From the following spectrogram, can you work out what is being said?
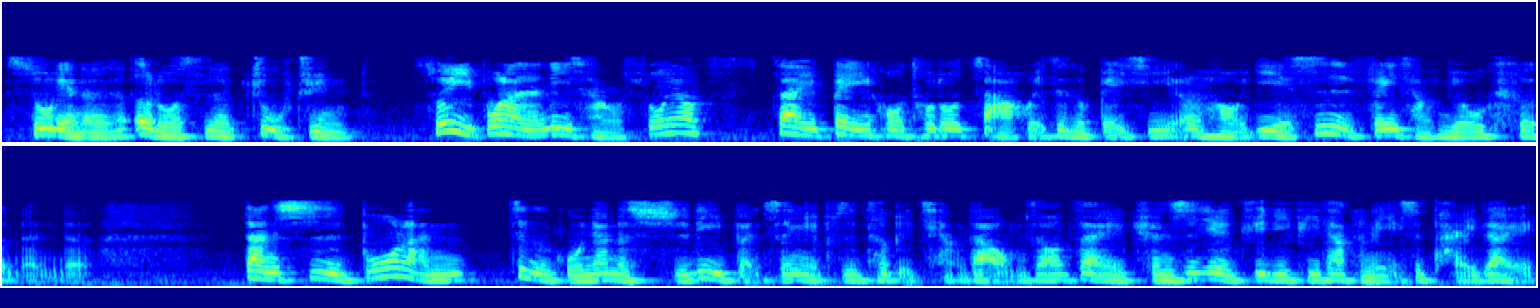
苏联的俄罗斯的驻军。所以波兰的立场说要在背后偷偷炸毁这个北溪二号也是非常有可能的，但是波兰这个国家的实力本身也不是特别强大。我们知道，在全世界 GDP，它可能也是排在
